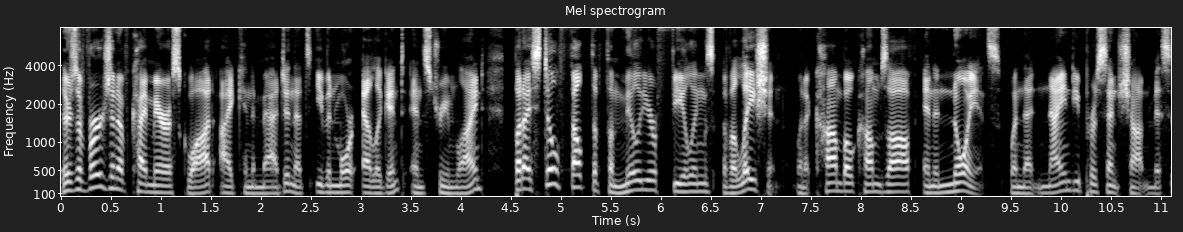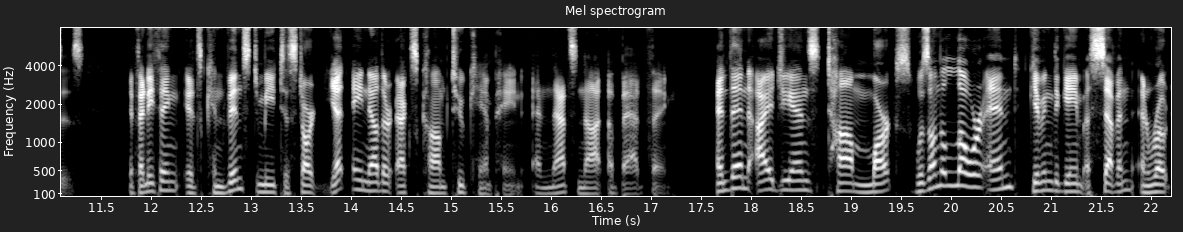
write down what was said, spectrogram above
There's a version of Chimera Squad I can imagine that's even more elegant and streamlined, but I still felt the familiar feelings of elation when a combo comes off and annoyance when that 90% shot misses. If anything, it's convinced me to start yet another XCOM 2 campaign, and that's not a bad thing. And then IGN's Tom Marks was on the lower end, giving the game a 7, and wrote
